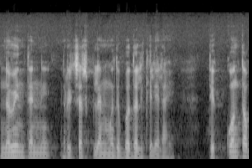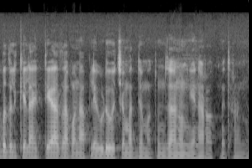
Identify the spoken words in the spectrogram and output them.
नवीन त्यांनी रिचार्ज प्लॅनमध्ये बदल केलेला आहे. ते कोणता बदल केला आहे ते आज आपण आपल्या व्हिडिओच्या माध्यमातून जाणून घेणार आहोत मित्रांनो.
